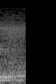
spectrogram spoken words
Woo!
